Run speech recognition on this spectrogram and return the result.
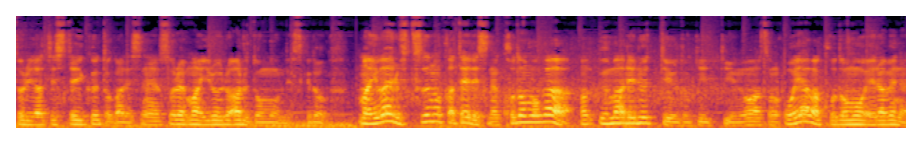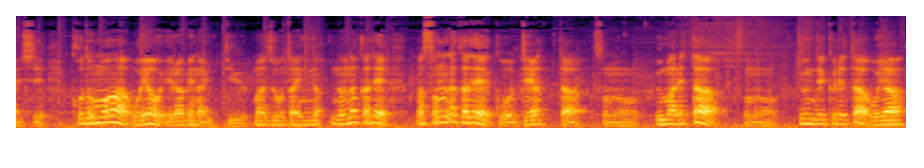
独り立ちしていくとかですねそれまあいろいろあると思うんですけど、まあ、いわゆる普通の家庭ですね子供が生まれるっていう時っていうのはその親は子供を選べないし子供は親を選べないっていう、まあ、状態の中で、まあ、その中でこう出会ったその生まれたその産んでくれた親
